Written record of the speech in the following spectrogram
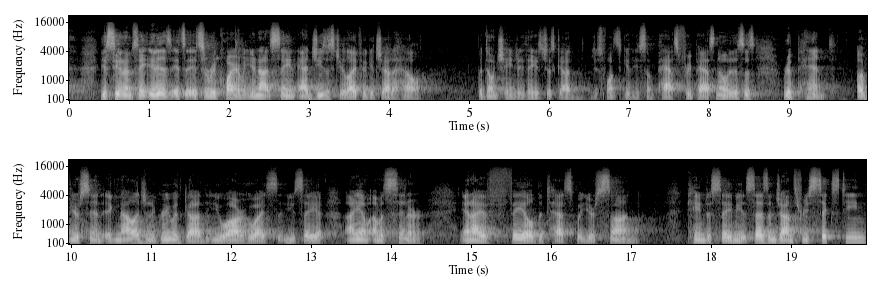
you see what I'm saying? It is. It's it's a requirement. You're not saying add Jesus to your life, he'll get you out of hell but don't change anything. It's just God just wants to give you some pass, free pass. No, this is repent of your sin. Acknowledge and agree with God that you are who I, you say I am. I'm a sinner, and I have failed the test, but your Son came to save me. It says in John 3.16,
